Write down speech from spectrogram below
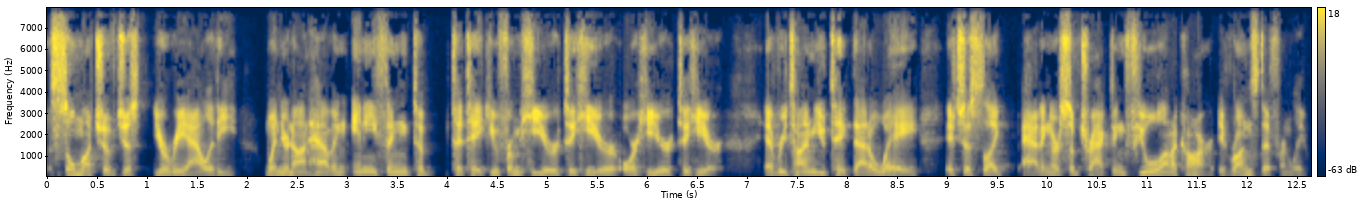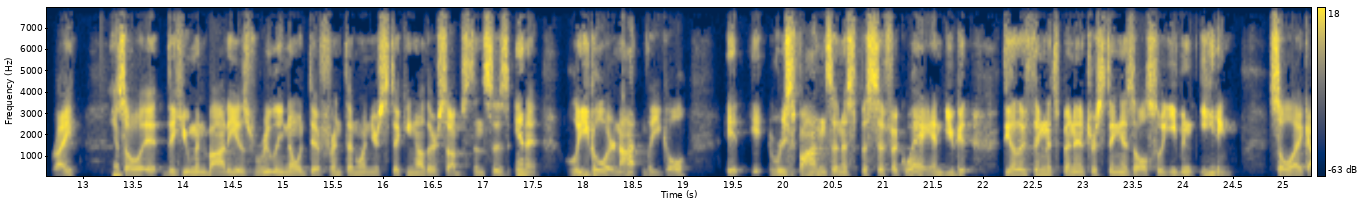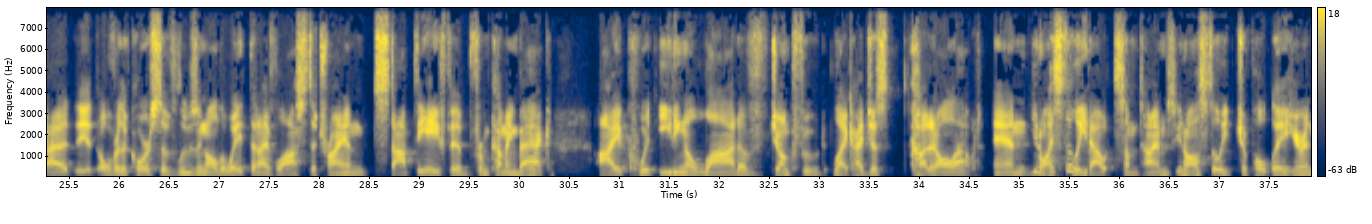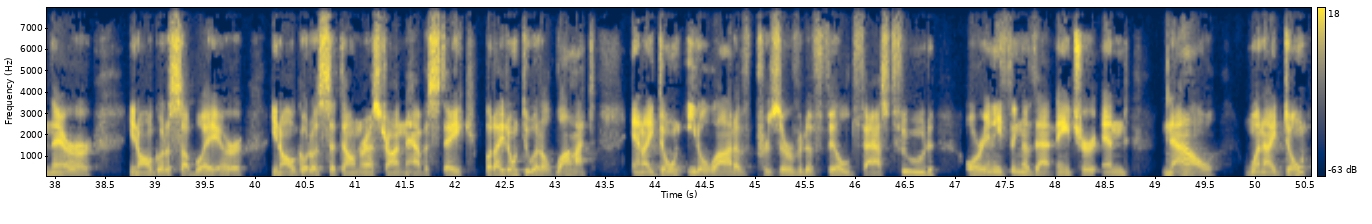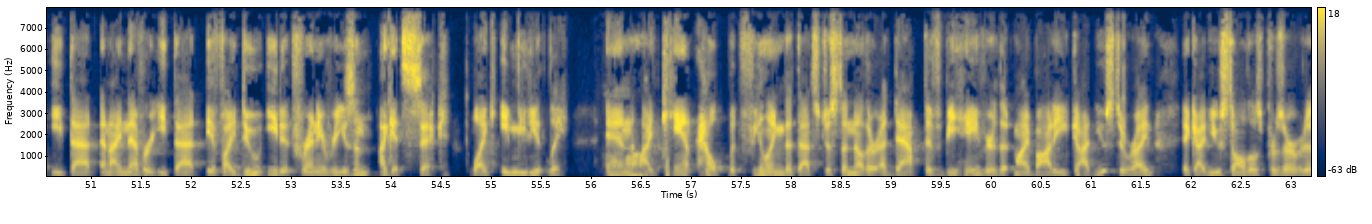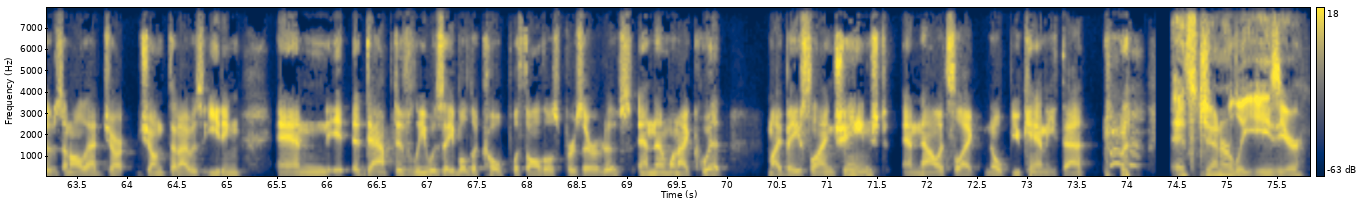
so much of just your reality when you're not having anything to to take you from here to here or here to here. Every time you take that away, it's just like adding or subtracting fuel on a car. It runs differently, right? Yep. So it, the human body is really no different than when you're sticking other substances in it, legal or not legal. It, it responds in a specific way. And you get the other thing that's been interesting is also even eating. So like I, it, over the course of losing all the weight that I've lost to try and stop the AFib from coming back, I quit eating a lot of junk food. Like I just cut it all out. And, you know, I still eat out sometimes. You know, I'll still eat Chipotle here and there, or, you know, I'll go to Subway or, you know, I'll go to a sit down restaurant and have a steak, but I don't do it a lot. And I don't eat a lot of preservative filled fast food or anything of that nature. And now, when I don't eat that and I never eat that, if I do eat it for any reason, I get sick like immediately. Oh, and oh, wow. I can't help but feeling that that's just another adaptive behavior that my body got used to, right? It got used to all those preservatives and all that j- junk that I was eating. And it adaptively was able to cope with all those preservatives. And then when I quit, my baseline changed. And now it's like, nope, you can't eat that. it's generally easier,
